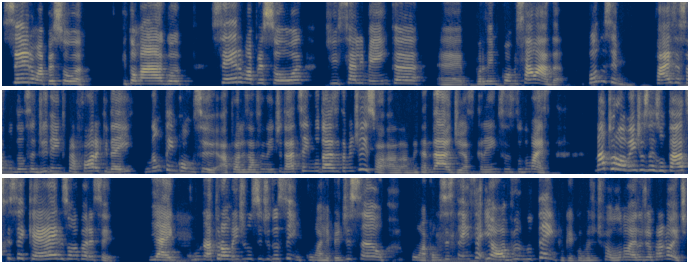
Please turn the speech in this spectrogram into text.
ser uma pessoa que toma água, ser uma pessoa que se alimenta, é, por exemplo, come salada. Quando você faz essa mudança de dentro para fora, que daí não tem como você atualizar sua identidade sem mudar exatamente isso, a, a mentalidade, as crenças e tudo mais. Naturalmente, os resultados que você quer, eles vão aparecer. E aí, naturalmente, no sentido assim, com a repetição, com a consistência e, óbvio, no tempo, porque, como a gente falou, não é do dia para noite.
